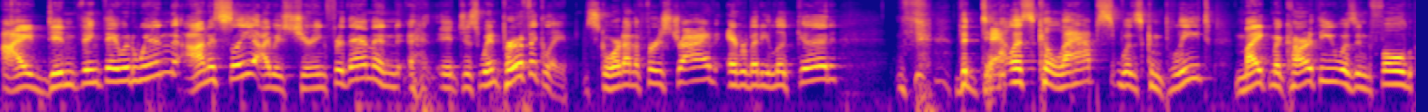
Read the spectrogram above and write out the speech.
I didn't think they would win. Honestly, I was cheering for them and it just went perfectly. Scored on the first drive. Everybody looked good. The Dallas collapse was complete. Mike McCarthy was in full,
